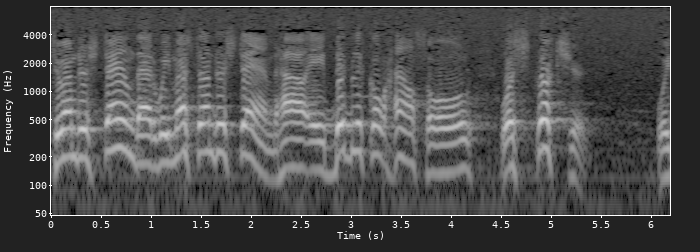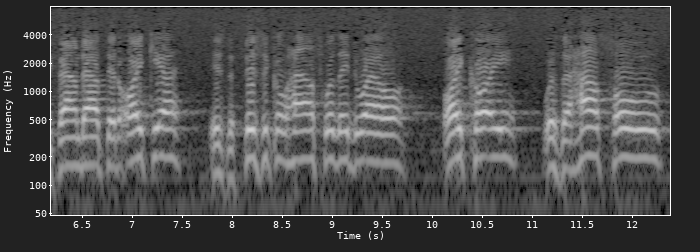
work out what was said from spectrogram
To understand that, we must understand how a biblical household was structured. We found out that oikia is the physical house where they dwell. Oikoi was the household.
